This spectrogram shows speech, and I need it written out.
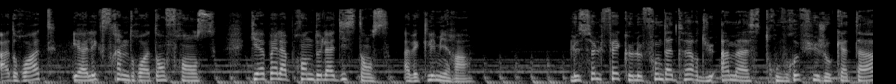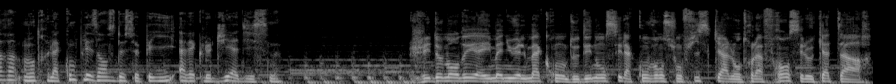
à droite et à l'extrême droite en France, qui appelle à prendre de la distance avec l'Émirat. Le seul fait que le fondateur du Hamas trouve refuge au Qatar montre la complaisance de ce pays avec le djihadisme. J'ai demandé à Emmanuel Macron de dénoncer la convention fiscale entre la France et le Qatar,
